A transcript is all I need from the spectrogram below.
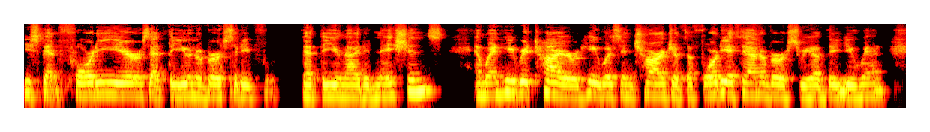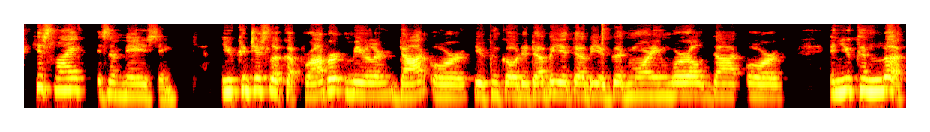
He spent 40 years at the university at the United Nations. And when he retired, he was in charge of the 40th anniversary of the UN. His life is amazing. You can just look up robertmuller.org. You can go to www.goodmorningworld.org and you can look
